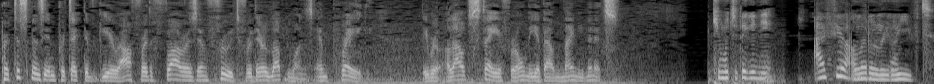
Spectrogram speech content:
Participants in protective gear offered flowers and fruit for their loved ones and prayed. They were allowed to stay for only about 90 minutes. I feel a little relieved.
